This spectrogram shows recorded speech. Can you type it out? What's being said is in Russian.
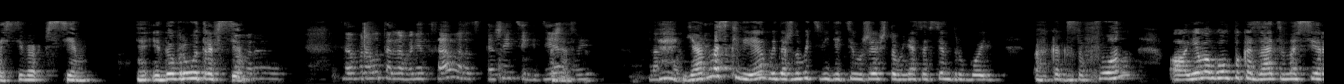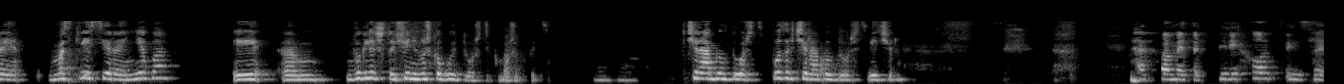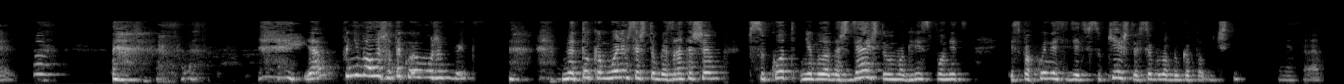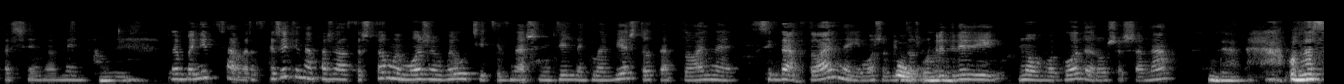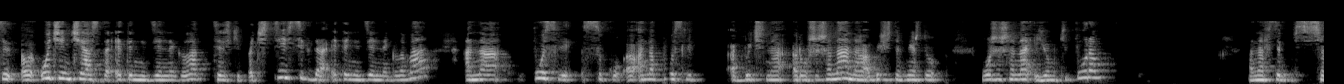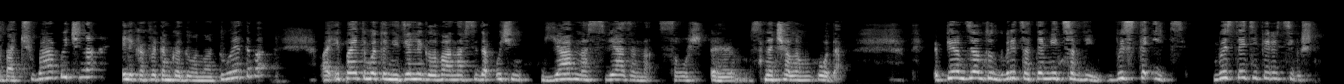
Спасибо всем. И доброе утро всем. Доброе, доброе утро, Рабанитхава. Расскажите, где Пожалуйста. вы находитесь? Я в Москве. Вы, должно быть, видите уже, что у меня совсем другой, э, как фон. А, я могу вам показать, у нас серое, в Москве серое небо. И эм, выглядит, что еще немножко будет дождик, может быть. Угу. Вчера был дождь, позавчера был дождь вечером. Как вам этот переход из... Я понимала, что такое может быть. Мы только молимся, чтобы из Раташем в Сукот не было дождя, и чтобы мы могли исполнить и спокойно сидеть в суке, и что все было благополучно. Рабанит Сава, расскажите нам, пожалуйста, что мы можем выучить из нашей недельной главе, что-то актуальное, всегда актуальное, и, может быть, О, тоже в преддверии Нового года, Роша Шана. Да. У нас э, очень часто эта недельная глава, почти всегда эта недельная глава, она после, она после обычно Рошашана, она обычно между Рошашана и Йом-Кипуром. Она в Шаббат обычно, или как в этом году она до этого. А, и поэтому эта недельная глава, она всегда очень явно связана с, э, с началом года. Первым делом тут говорится. Вы стоите. Вы стоите перед Всевышним.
